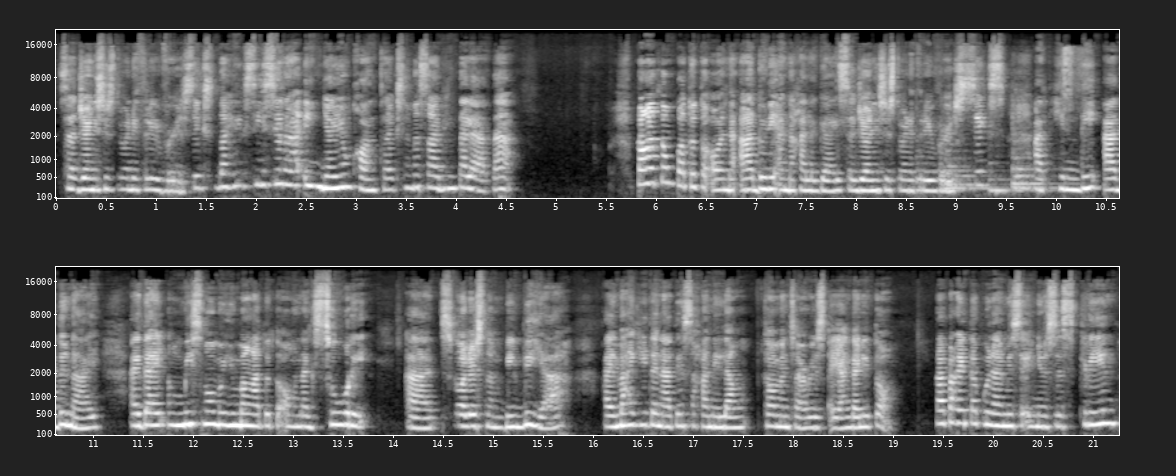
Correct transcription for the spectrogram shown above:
sa Genesis 23 verse 6 dahil sisirain niya yung context na nasabing talata. Pangatlong patotoo na Adonai ang nakalagay sa Genesis 23 verse 6 at hindi Adonai ay dahil ang mismo yung mga totoong nagsuri at scholars ng Biblia ay makikita natin sa kanilang commentaries ay ang ganito. Papakita po namin sa inyo sa screen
